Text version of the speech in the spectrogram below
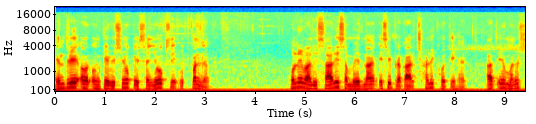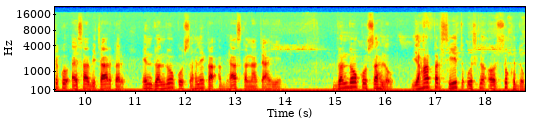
इंद्रिय और उनके विषयों के संयोग से उत्पन्न होने वाली सारी संवेदनाएँ इसी प्रकार क्षणिक होती हैं। अतएव मनुष्य को ऐसा विचार कर इन द्वंद्वों को सहने का अभ्यास करना चाहिए। द्वंद्वों को सह लो। यहाँ पर शीत, उष्ण और सुख दुख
